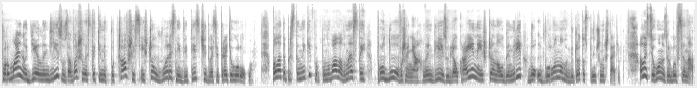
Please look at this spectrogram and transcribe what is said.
Формально дія ленд-лізу завершилась таки не почавшись іще у вересні 2023 року. Палата представників пропонувала внести продовження ленд-лізу для України іще на один рік до оборонного бюджету Сполучених Штатів. Але цього не зробив Сенат.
